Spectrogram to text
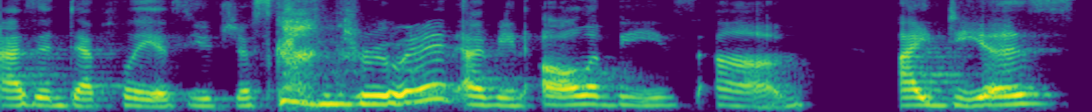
as in depthly as you've just gone through it. I mean all of these um, ideas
